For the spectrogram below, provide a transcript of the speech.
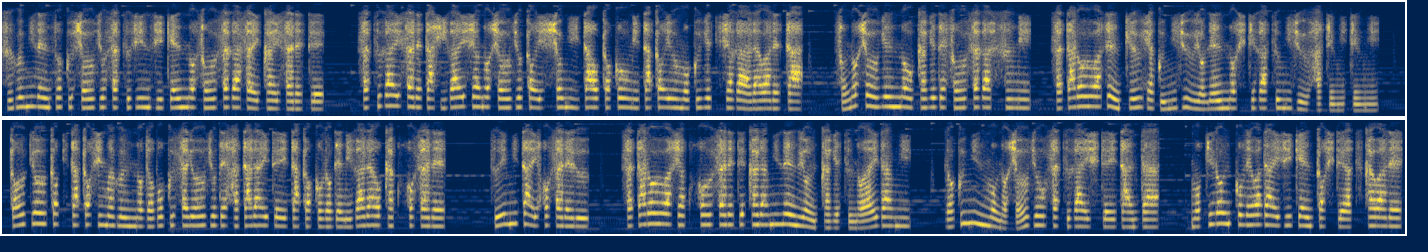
すぐに連続少女殺人事件の捜査が再開されて、殺害された被害者の少女と一緒にいた男を見たという目撃者が現れた。その証言のおかげで捜査が進み、佐太郎は1924年の7月28日に、東京都北豊島郡の土木作業所で働いていたところで身柄を確保され、ついに逮捕される。佐太郎は釈放されてから2年4ヶ月の間に、6人もの少女を殺害していたんだ。もちろんこれは大事件として扱われ、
